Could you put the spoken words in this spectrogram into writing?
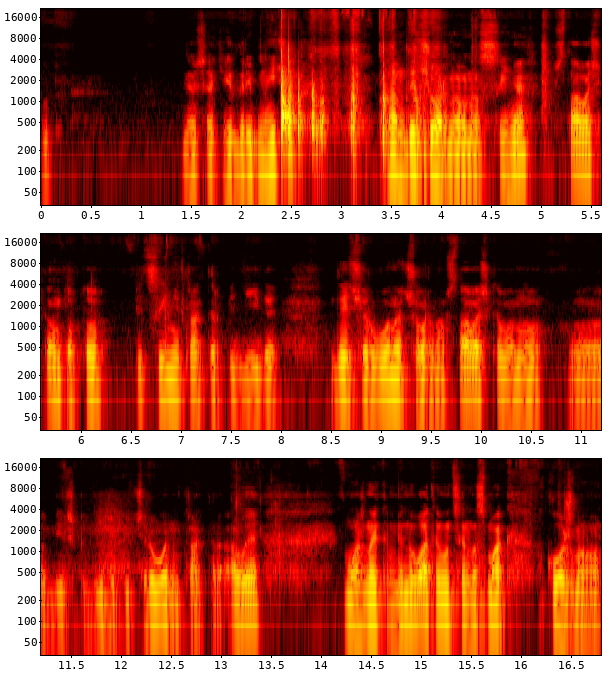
тут для всяких дрібничок. Там, де чорна у нас синя вставочка, ну, тобто під синій трактор підійде, де червона, чорна вставочка, воно е, більш підійде під червоний трактор. Але можна і комбінувати, ну, це на смак кожного.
